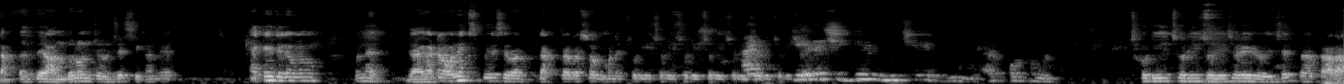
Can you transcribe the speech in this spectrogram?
ডাক্তারদের আন্দোলন চলছে, সেখানে এক এক জায়গায় মানে- জায়গাটা অনেক স্পেস এবার ডাক্তাররা সব মানে ছড়িয়ে ছড়িয়ে ছড়িয়ে ছড়িয়ে ছড়িয়ে ছড়িয়ে ছড়িয়ে ছড়িয়ে। ছড়িয়ে ছড়িয়ে ছড়িয়ে রয়েছে তারা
